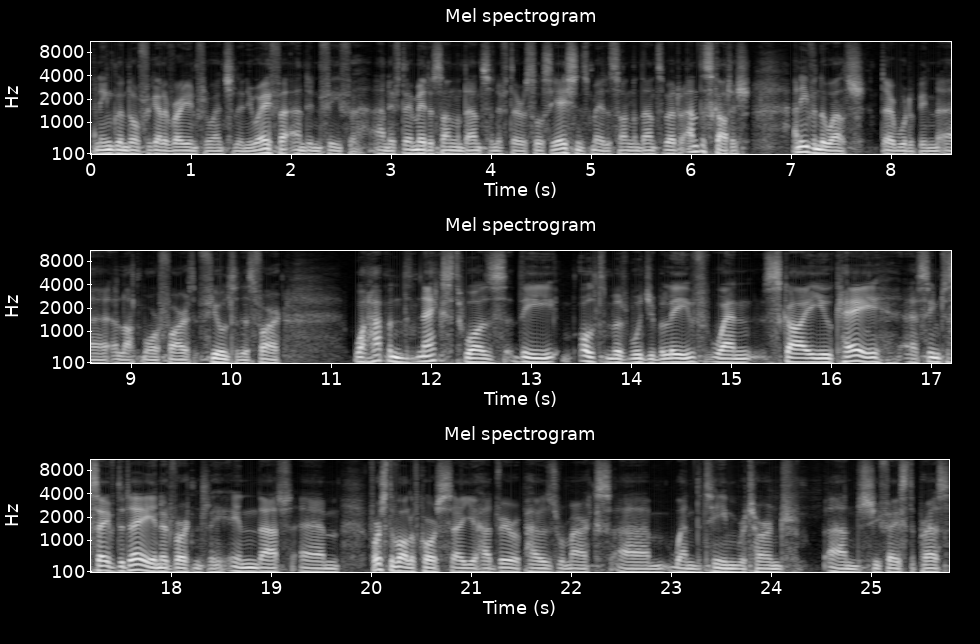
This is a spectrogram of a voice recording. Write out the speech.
And England, don't forget, are very influential in UEFA and in FIFA. And if they made a song and dance, and if their associations made a song and dance about it, and the Scottish, and even the Welsh, there would have been uh, a lot more fire fuel to this fire. What happened next was the ultimate, would you believe, when Sky UK uh, seemed to save the day inadvertently. In that, um, first of all, of course, uh, you had Vera Pauw's remarks um, when the team returned and she faced the press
